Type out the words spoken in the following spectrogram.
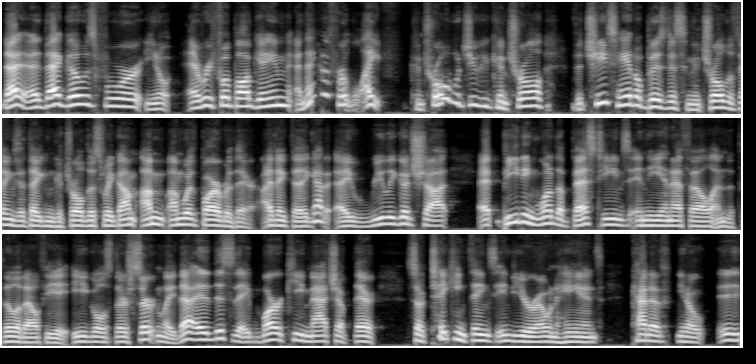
that that goes for, you know, every football game and that goes for life. Control what you can control. The Chiefs handle business and control the things that they can control this week. I'm I'm I'm with Barber there. I think they got a really good shot at beating one of the best teams in the NFL and the Philadelphia Eagles. They're certainly that this is a marquee matchup there. So taking things into your own hands, kind of, you know, eh,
